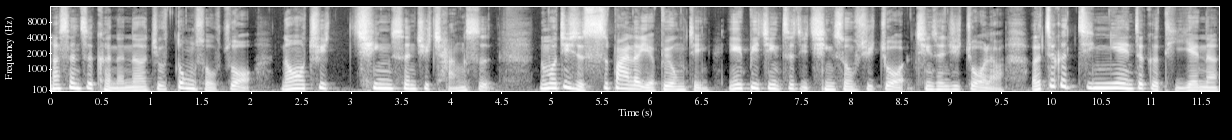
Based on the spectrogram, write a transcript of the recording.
那甚至可能呢，就动手做。然后去亲身去尝试，那么即使失败了也不用紧，因为毕竟自己亲手去做，亲身去做了，而这个经验、这个体验呢，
